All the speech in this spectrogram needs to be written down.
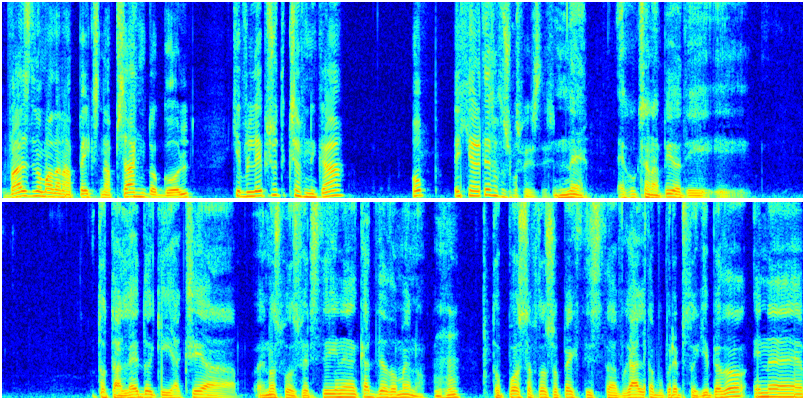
βάζει την ομάδα να παίξει, να ψάχνει τον γκολ και βλέπεις ότι ξαφνικά. Οπ, έχει αρετέ αυτός ο ποδοσφαιριστή. Ναι, έχω ξαναπεί ότι η- το ταλέντο και η αξία ενός ποδοσφαιριστή είναι κάτι δεδομένο. Το πώς αυτός ο παίκτης θα βγάλει αυτά που πρέπει στο γήπεδο είναι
